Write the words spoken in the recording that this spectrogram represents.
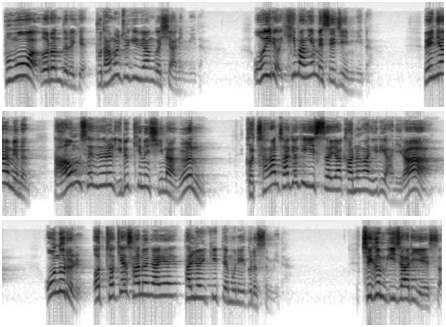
부모와 어른들에게 부담을 주기 위한 것이 아닙니다. 오히려 희망의 메시지입니다. 왜냐하면 다음 세대를 일으키는 신앙은 거창한 자격이 있어야 가능한 일이 아니라 오늘을 어떻게 사느냐에 달려있기 때문에 그렇습니다. 지금 이 자리에서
